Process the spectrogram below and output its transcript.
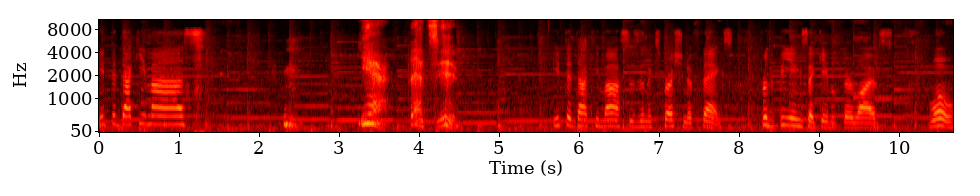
Itadakimasu! Yeah, that's it. Itadakimasu is an expression of thanks for the beings that gave up their lives. Whoa.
